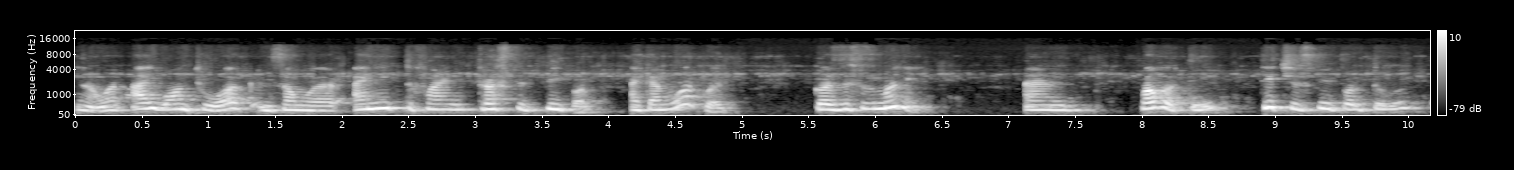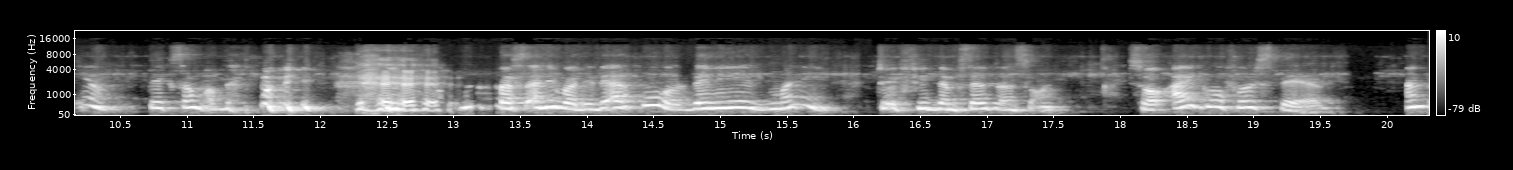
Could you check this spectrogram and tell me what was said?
you know when i want to work in somewhere i need to find trusted people i can work with because this is money. And poverty teaches people to you know take some of that money trust anybody. They are poor. They need money to feed themselves and so on. So I go first there. And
